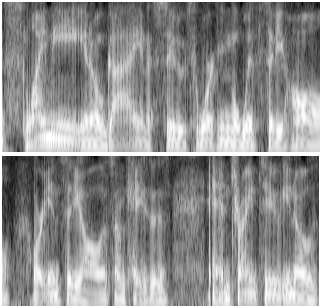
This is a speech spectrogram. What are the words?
slimy, you know, guy in a suit working with City Hall or in City Hall in some cases, and trying to, you know,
